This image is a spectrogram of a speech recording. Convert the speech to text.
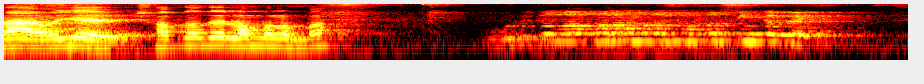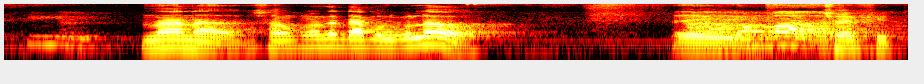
না। ওই যে স্বপ্নদের লম্বা লম্বা। না না সংক্রান্ত ডাবলগুলো এই ছয় ফিট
